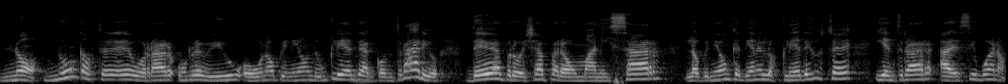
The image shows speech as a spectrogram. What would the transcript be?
No, nunca usted debe borrar un review o una opinión de un cliente, al contrario, debe aprovechar para humanizar la opinión que tienen los clientes de usted y entrar a decir, bueno,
